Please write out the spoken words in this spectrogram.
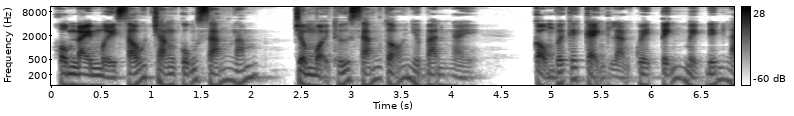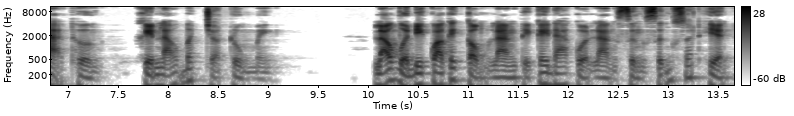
Hôm nay 16 trăng cũng sáng lắm Trông mọi thứ sáng rõ như ban ngày Cộng với cái cảnh làng quê tĩnh mịch đến lạ thường Khiến lão bất chợt rùng mình. Lão vừa đi qua cái cổng làng Thì cây đa của làng sừng sững xuất hiện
